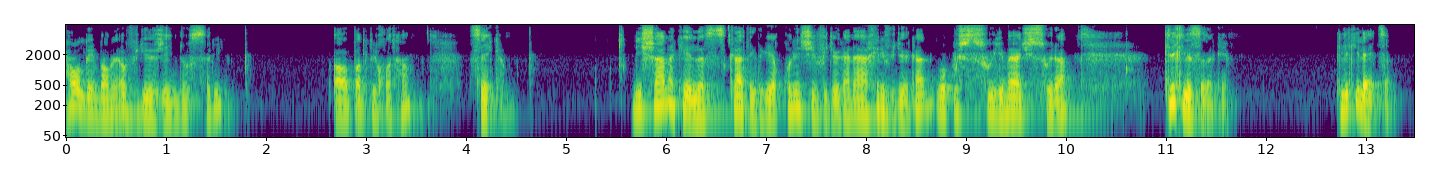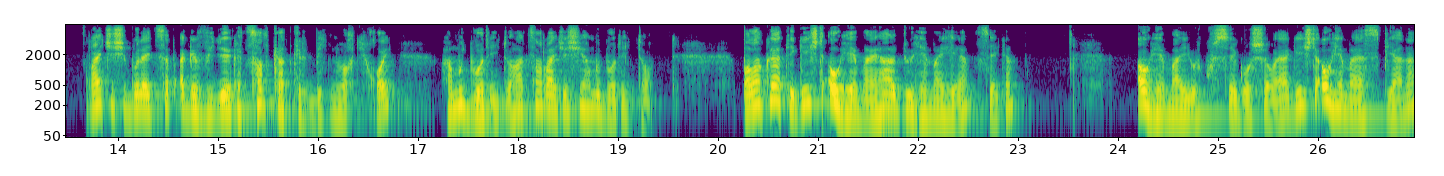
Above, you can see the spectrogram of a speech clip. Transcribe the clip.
هەوڵ دەین باڵێ ئەو ڤیدیۆژەی نووسری ئەو بەڵی خۆت هەم سێکەم نیشانەکەی لە کاتێک دەگەی قولێکی ڤیددیوکان ئاخری ڤیددیوکان وەکو سووریمایکی سوورە کلیک لە سەرەکەی کلیکی لای چەپ ڕایکیشی بۆ لای چەپ ئەگە ڤیددیوەکە چەند کات کرد بیتن وەختی خۆی هەموو بۆ دەینەوە ها چەند ڕایکیشی هەموو بۆ دەینەوە بەڵام کاتێک گەیشت ئەو هێمای ها دوو هێمای هەیە سێکە ئەو هێمای وەکو سێ گۆشە وایە گەیشتە ئەو هێمایە سپیانە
